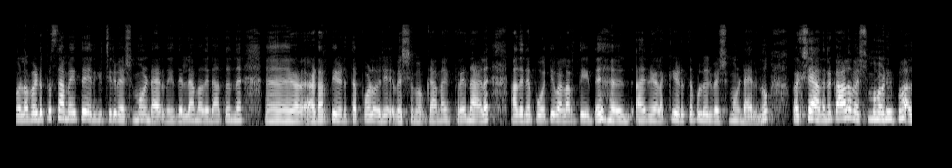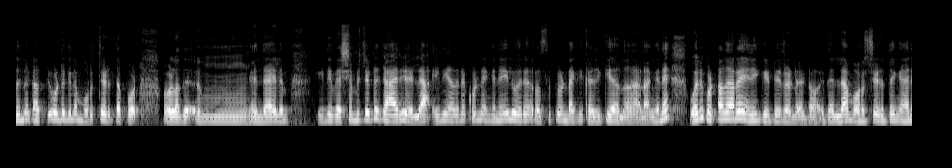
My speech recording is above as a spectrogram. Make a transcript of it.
വിളവെടുപ്പ് സമയത്ത് എനിക്ക് ഇച്ചിരി വിഷമം ഉണ്ടായിരുന്നു. ഇതെല്ലാം അതിനകത്തുനിന്ന് അടർത്തിയെടുത്തപ്പോൾ ഒരു വിഷമം. കാരണം ഇത്രയും നാൾ അതിനെ പോറ്റി വളർത്തിയിട്ട് അതിനെ ഇളക്കിയെടുത്തപ്പോൾ ഒരു വിഷമം ഉണ്ടായിരുന്നു. പക്ഷേ അതിനേക്കാളും വിഷമമാണ് ഇപ്പോൾ അതിനെ കത്തി കൊണ്ട് ഇങ്ങനെ മുറിച്ചെടുത്തപ്പോൾ ഉള്ളത്. എന്തായാലും ഇനി വിഷമിച്ചിട്ട് കാര്യമില്ല. ഇനി അതിനെ കൊണ്ട് എങ്ങനെയും ഒരു റെസിപ്പി ഉണ്ടാക്കി കഴിക്കുക എന്നതാണ്. അങ്ങനെ ഒരു കൊട്ടനിറ എനിക്ക് കിട്ടിയിട്ടുണ്ട് കേട്ടോ. ഇതെല്ലാം മുറിച്ചെടുത്ത് ഞാൻ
